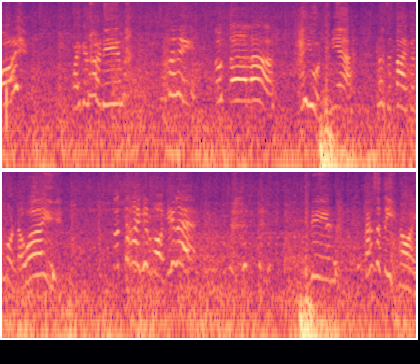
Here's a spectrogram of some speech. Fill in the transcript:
โอ๊ย ไปกันเถอะดีมเฮ้ยดอกเตอร์ล่ะ ถ้าอยู่ที่เนี่ย เราจะตายกันหมดนะเว้ย ก็ตายกันหมดนี่แหละ ดีมตั้งสติหน่อย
